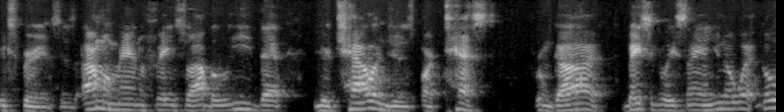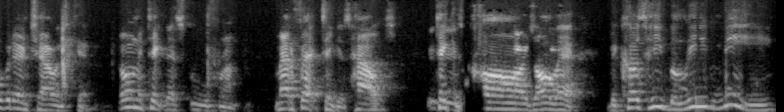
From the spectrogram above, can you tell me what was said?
experiences. I'm a man of faith, so I believe that your challenges are tests from God, basically saying, you know what, go over there and challenge Kevin. Go and take that school from him. Matter of fact, take his house, mm-hmm. take his cars, all that. Because he believed me,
